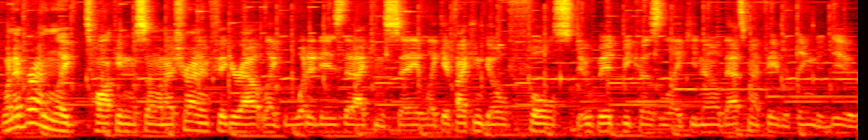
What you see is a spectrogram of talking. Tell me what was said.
Whenever I'm, like, talking with someone, I try and figure out, like, what it is that I can say. Like, if I can go full stupid, because, like, you know, that's my favorite thing to do.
